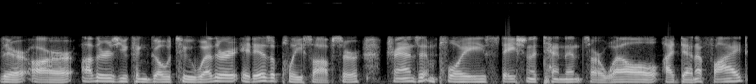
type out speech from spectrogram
there are others you can go to, whether it is a police officer, transit employees, station attendants are well identified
